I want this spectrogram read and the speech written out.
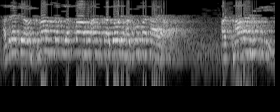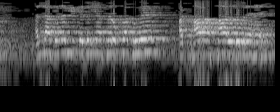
حضرت عثمان رضی اللہ عنہ کا دور حکومت آیا۔ اٹھارہ ہجری اللہ کے نبی کے دنیا سے رخصت ہوئے۔ اٹھارہ سال گزرے ہیں۔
